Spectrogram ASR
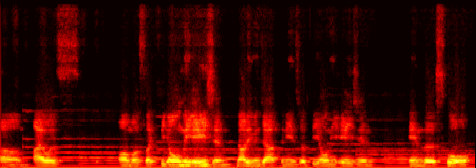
um, I was almost like the only Asian, not even Japanese, but the only Asian in the school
